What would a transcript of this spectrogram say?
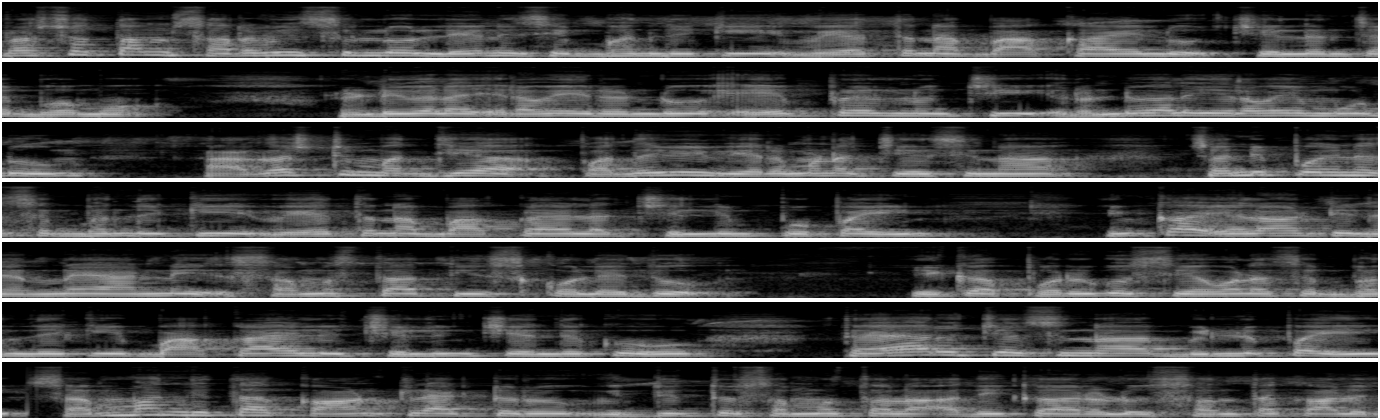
ప్రస్తుతం సర్వీసుల్లో లేని సిబ్బందికి వేతన బకాయిలు చెల్లించబోము. రెండు వేల ఇరవై రెండు ఏప్రిల్ నుంచి రెండు వేల ఇరవై మూడు ఆగస్టు మధ్య పదవి విరమణ చేసిన చనిపోయిన సిబ్బందికి వేతన బకాయిల చెల్లింపుపై ఇంకా ఎలాంటి నిర్ణయాన్ని సంస్థ తీసుకోలేదు. ఇక పొరుగు సేవల సిబ్బందికి బకాయిలు చెల్లించేందుకు తయారు చేసిన బిల్లుపై సంబంధిత కాంట్రాక్టరు విద్యుత్ సంస్థల అధికారులు సంతకాలు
